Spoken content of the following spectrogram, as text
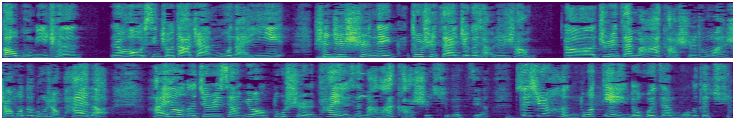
盗墓迷城》，然后《星球大战》木乃伊，甚至是那个就是在这个小镇上。呃，就是在马拉卡什通往沙漠的路上拍的，还有呢，就是像《欲望都市》，它也在马拉卡什取的景，所以其实很多电影都会在摩洛哥取。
